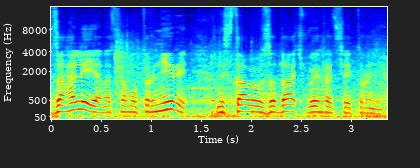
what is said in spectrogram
Взагалі я на цьому турнірі не ставив задач виграти цей турнір.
